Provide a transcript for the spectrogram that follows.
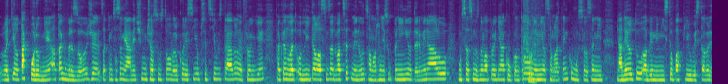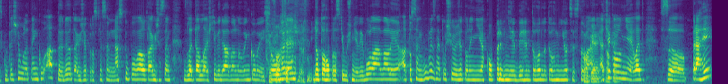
letěl tak podobně a tak brzo, že zatímco jsem já většinu času z toho velkorysého předstihu strávil ve frontě, tak ten let odlítal asi za 20 minut, samozřejmě z úplně jiného terminálu. Musel jsem znova projít nějakou kontrolu, neměl jsem letenku, musel jsem jít na deltu, aby mi místo papíru vystavili skutečnou letenku a td. Takže prostě jsem nastupoval tak, že jsem z letadla ještě vydával novinkový souhrn. Do toho prostě už mě vyvolávali a to jsem vůbec netušil, že to není jako první během tohohle toho mýho cestování. Ok, a čekal ok. mě let z Prahy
